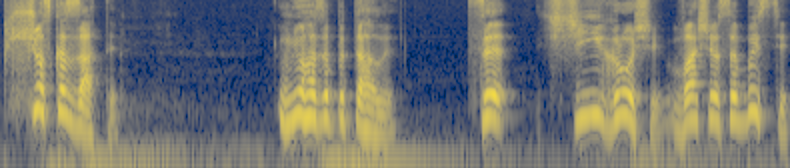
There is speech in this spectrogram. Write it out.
що сказати? У нього запитали, це чиї гроші? Ваші особисті?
